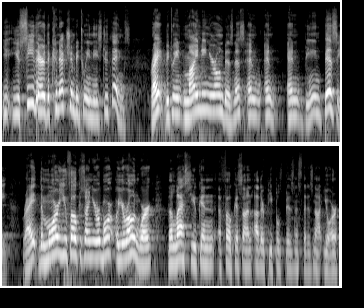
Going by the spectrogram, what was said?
You, you see there the connection between these two things, right? Between minding your own business and, and, and being busy right? The more you focus on your, more, your own work, the less you can focus on other people's business that is not your,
